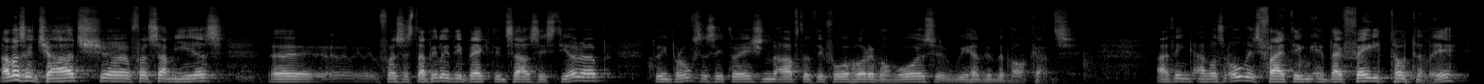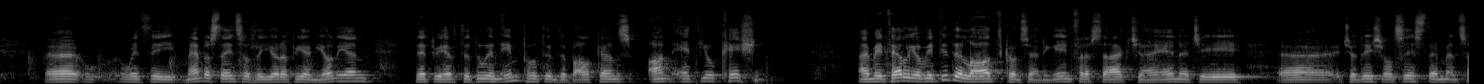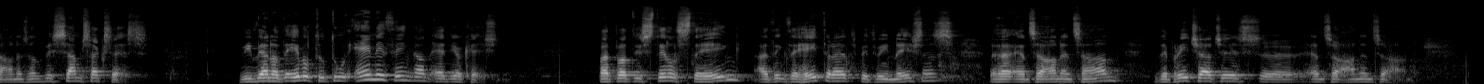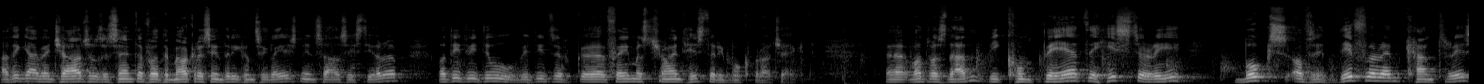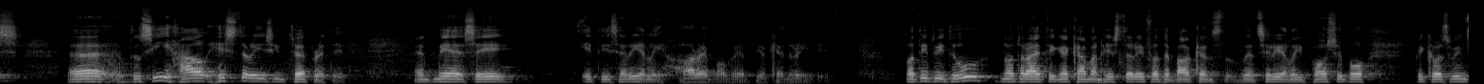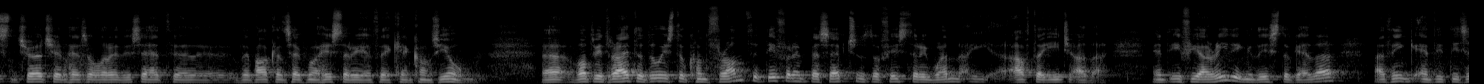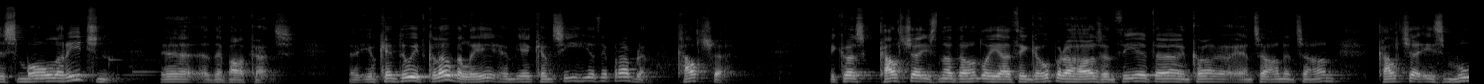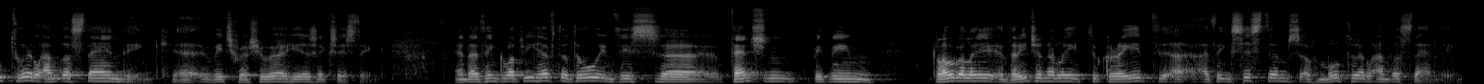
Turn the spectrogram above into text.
I was in charge uh, for some years uh, for the Stability Pact in Southeast Europe to improve the situation after the four horrible wars we had in the Balkans. I think I was always fighting, and I failed totally uh, with the member states of the European Union that we have to do an input in the Balkans on education. I may tell you we did a lot concerning infrastructure, energy, uh, judicial system, and so on and so on, with some success. We were not able to do anything on education. But what is still staying, I think the hatred between nations uh, and so on and so on, the prejudges uh, and so on and so on. I think I'm in charge of the Center for Democracy and Reconciliation in Southeast Europe. What did we do? We did a uh, famous joint history book project uh, what was done? We compared the history books of the different countries uh, to see how history is interpreted. And may I say, it is really horrible that you can read it. What did we do? Not writing a common history for the Balkans, that's really impossible, because Winston Churchill has already said uh, the Balkans have more history if they can consume. Uh, what we try to do is to confront the different perceptions of history one after each other. And if you are reading this together, I think, and it is a small region, uh, the Balkans, uh, you can do it globally, and you can see here the problem culture. Because culture is not only, I think, opera house and theater and, and so on and so on. Culture is mutual understanding, uh, which for sure here is existing. And I think what we have to do in this uh, tension between globally and regionally to create, uh, I think, systems of mutual understanding.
